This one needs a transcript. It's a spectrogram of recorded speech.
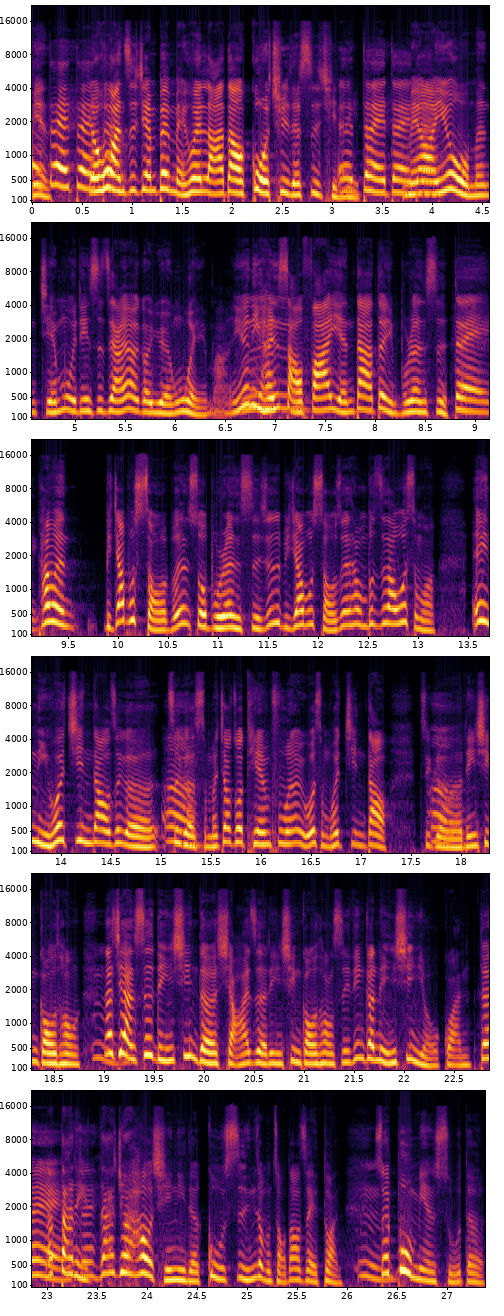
面，对对，就忽然之间被美惠拉到过去的事情呃里。对对没有啊，因为我们节目一定是这样，要有一个原委嘛。因为你很少嗯发言，大家对你不认识，对他们比较不熟，不是说不认识，就是比较不熟，所以他们不知道为什么，哎、你会进到这个、这个嗯什么叫做天赋？那你为什么会进到这个嗯灵性沟通？那既嗯然是灵性的小孩子的灵性沟通，是一定跟灵性有关。对，那大你对大家就会好奇你的故事，你怎么走到这一段？嗯所以不免俗的，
